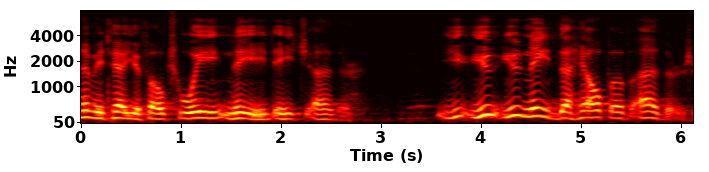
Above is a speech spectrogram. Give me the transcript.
Let me tell you, folks, we need each other. You, you, you need the help of others.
